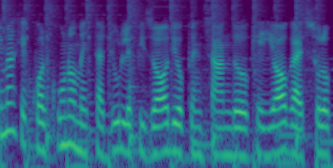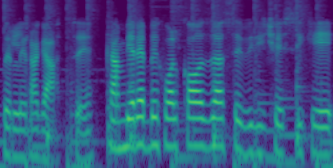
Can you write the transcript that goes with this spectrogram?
Prima che qualcuno metta giù l'episodio pensando che yoga è solo per le ragazze, cambierebbe qualcosa se vi dicessi che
